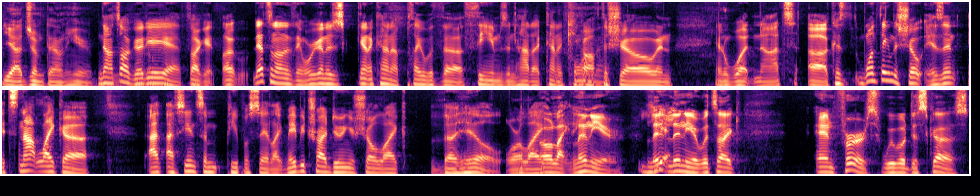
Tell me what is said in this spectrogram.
Yeah, I jumped down here. No, it's all good. Yeah, yeah. Fuck it. Uh, that's another thing. We're gonna just gonna kind of play with the themes and how to kind of kick off the show and and whatnot. Because one thing the show isn't, it's not like a. I've, I've seen some people say like maybe try doing a show like The Hill or like oh, like linear, Li- Yeah. linear. It's like, and first we will discuss.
